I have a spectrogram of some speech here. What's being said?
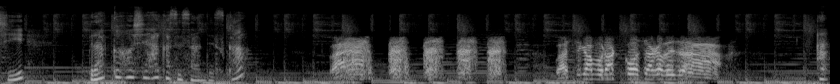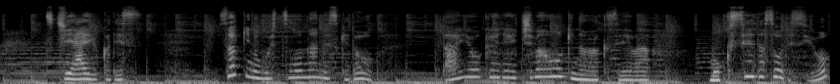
もしもしブラック星博士さんですか？ああわしがブラック星博士じゃ。あ土屋あゆ子です。さっきのご質問なんですけど太陽系で一番大きな惑星は木星だそうですよ。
